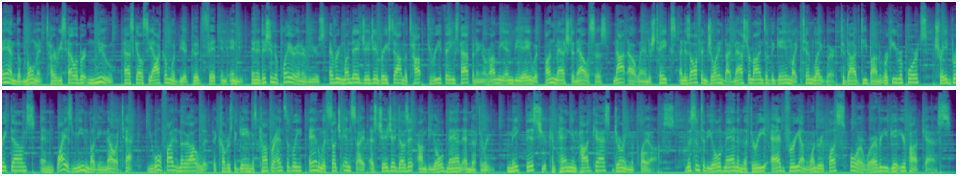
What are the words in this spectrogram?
and the moment Tyrese Halliburton knew Pascal Siakam would be a good fit in Indy. In addition to player interviews, every Monday JJ breaks down the top three things happening around the NBA with unmatched analysis, not outlandish takes, and is often joined by masterminds of the game like Tim Legler to dive deep on rookie reports, trade breakdowns, and why is mean mugging now a tech. You won't find another outlet that covers the game as comprehensively and with such insight as JJ does it on The Old Man and the Three. Make this your companion podcast during the playoffs. Listen to The Old Man and the Three ad free on Wondery Plus or wherever you get your podcasts.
